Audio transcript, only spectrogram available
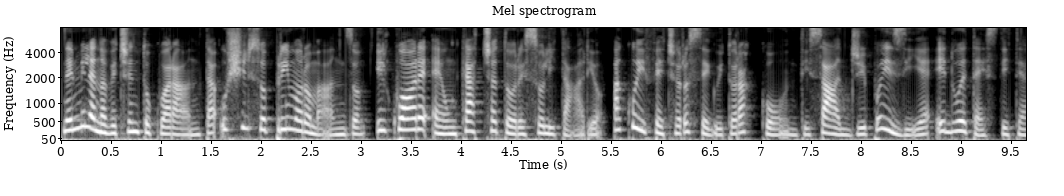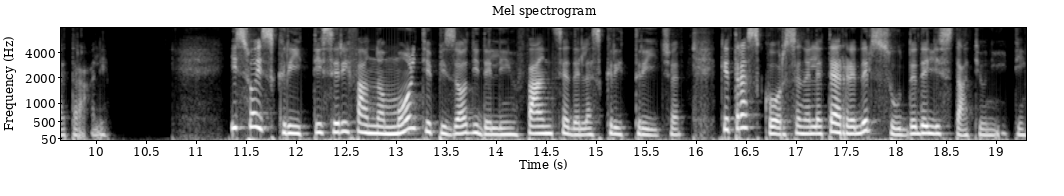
Nel 1940 uscì il suo primo romanzo, Il cuore è un cacciatore solitario, a cui fecero seguito racconti, saggi, poesie e due testi teatrali. I suoi scritti si rifanno a molti episodi dell'infanzia della scrittrice, che trascorse nelle terre del sud degli Stati Uniti.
